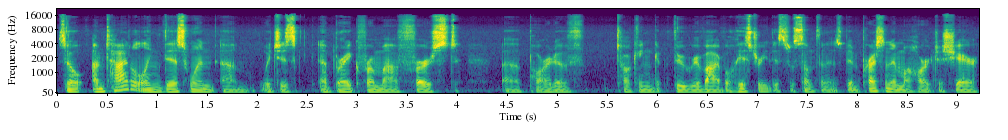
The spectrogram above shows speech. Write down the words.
So I'm titling this one, um, which is a break from my first uh, part of talking through revival history. This was something that's been pressing in my heart to share,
